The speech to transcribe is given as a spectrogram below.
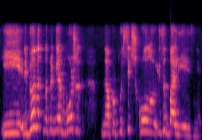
И ребенок, например, может э, пропустить школу из-за болезни.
